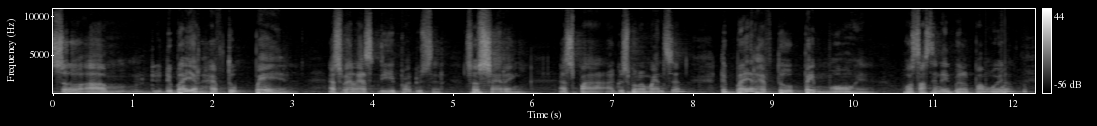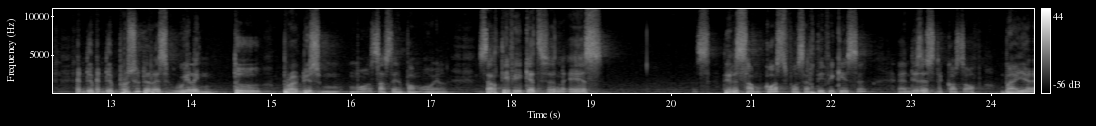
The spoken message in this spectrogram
So um, the, the buyer have to pay as well as the producer. So sharing, as Pa Agus Purno mentioned, the buyer have to pay more eh, for sustainable palm oil, and the, the producer is willing to produce more sustainable palm oil. Certification is there is some cost for certification, and this is the cost of buyer,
